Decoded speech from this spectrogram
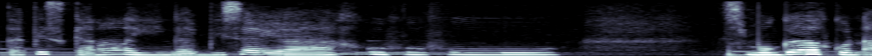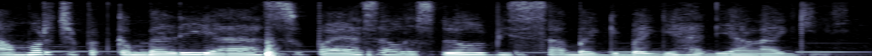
Tapi sekarang lagi nggak bisa ya, huhuhu. Semoga akun Amor cepat kembali ya, supaya Sales Duo bisa bagi-bagi hadiah lagi.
